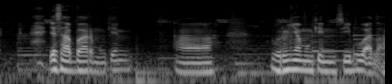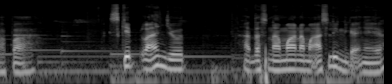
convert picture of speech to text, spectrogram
ya sabar mungkin uh, gurunya mungkin sibuk atau apa. Skip lanjut. Atas nama nama asli nih kayaknya ya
